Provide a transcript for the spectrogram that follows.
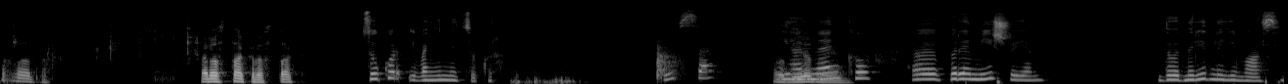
Та ладно. Раз так, раз так. Цукор і ванільний цукор. І все. І Об'єднуємо. гарненько е, перемішуємо до однорідної маси.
